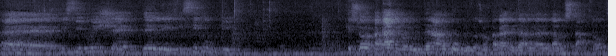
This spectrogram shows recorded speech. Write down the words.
eh, istituisce degli istituti che sono pagati con il denaro pubblico, sono pagati dal, dallo Stato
